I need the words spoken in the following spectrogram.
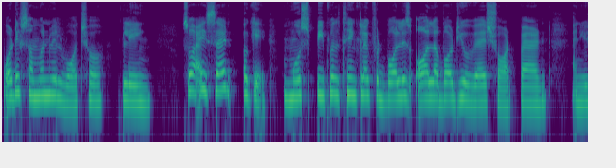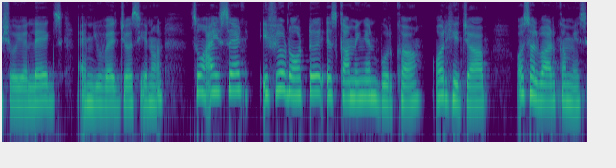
What if someone will watch her playing? So i said okay most people think like football is all about you wear short pant and you show your legs and you wear jersey and all. So i said if your daughter is coming in burqa or hijab or salwar kameez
